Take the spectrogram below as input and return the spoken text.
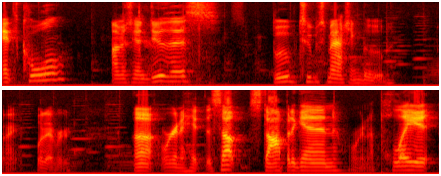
It's cool. I'm just gonna do this. Boob tube smashing boob. Alright, whatever. Uh, we're gonna hit this up, stop it again. We're gonna play it.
